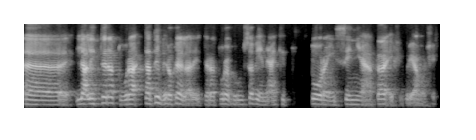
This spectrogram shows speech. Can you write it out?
eh, la letteratura, tant'è vero che la letteratura russa viene anche tuttora insegnata, e figuriamoci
